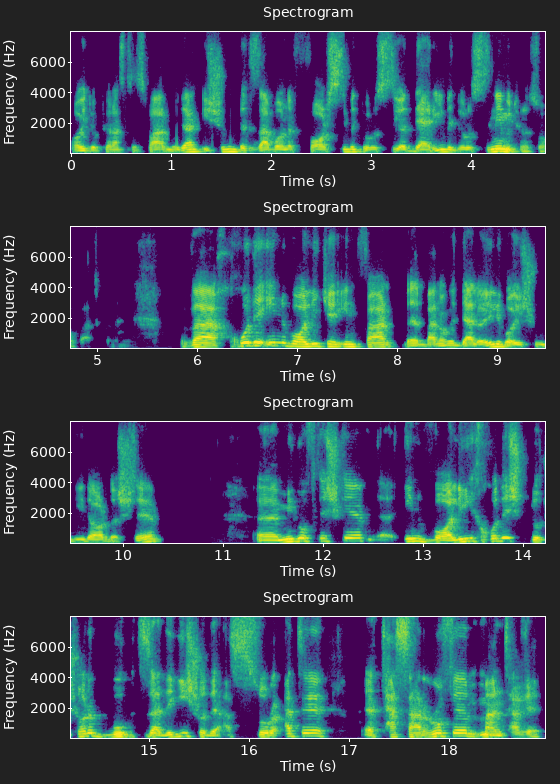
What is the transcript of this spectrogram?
آقای دکتر اساس فرمودن ایشون به زبان فارسی به درستی یا دری به درستی نمی‌تونه صحبت کنه. و خود این والی که این فرد بنا به دلایلی با ایشون دیدار داشته میگفتش که این والی خودش دچار بهت زدگی شده از سرعت تصرف منطقه.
